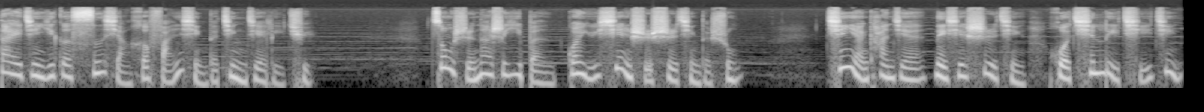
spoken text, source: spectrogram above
带进一个思想和反省的境界里去。纵使那是一本关于现实事情的书，亲眼看见那些事情或亲历其境，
